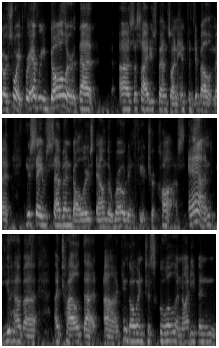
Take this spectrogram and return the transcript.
or sorry for every dollar that uh, society spends on infant development, you save seven dollars down the road in future costs, and you have a a child that uh, can go into school and not even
